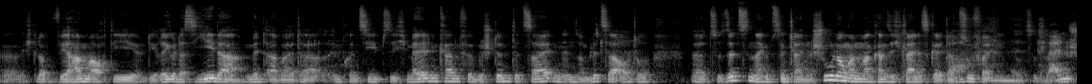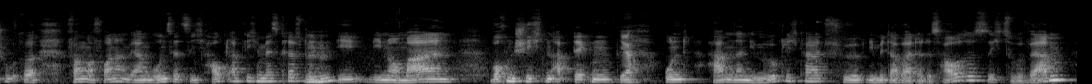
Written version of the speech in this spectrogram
äh, ich glaube, wir haben auch die, die Regel, dass jeder Mitarbeiter im Prinzip sich melden kann für bestimmte Zeiten in so einem Blitzerauto äh, zu sitzen. Da gibt es eine kleine Schulung und man kann sich kleines Geld dazu verdienen. Sozusagen. Kleine Schulung, äh, fangen wir vorne an. Wir haben grundsätzlich hauptamtliche Messkräfte, mhm. die die normalen Wochenschichten abdecken ja. und haben dann die Möglichkeit für die Mitarbeiter des Hauses, sich zu bewerben,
